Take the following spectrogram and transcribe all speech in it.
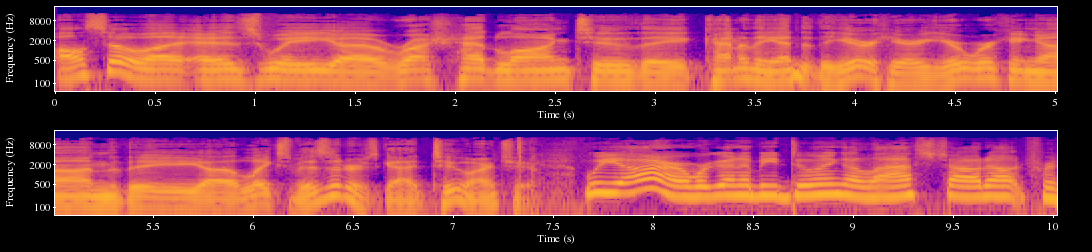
also, uh, as we uh, rush headlong to the kind of the end of the year here, you're working on the uh, Lakes Visitors Guide too, aren't you? We are. We're going to be doing a last shout out for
